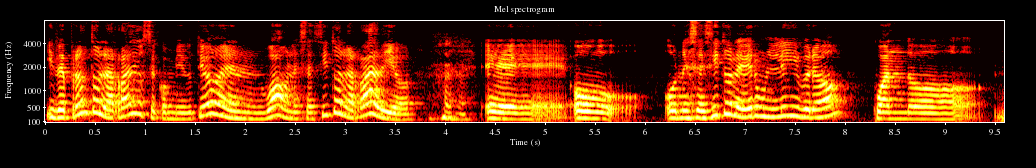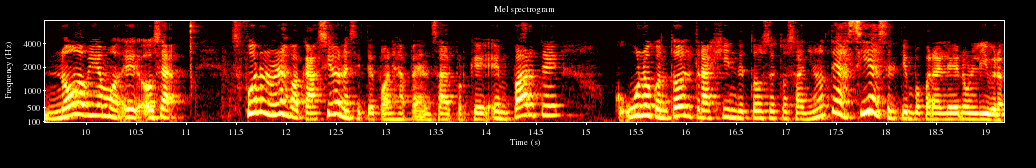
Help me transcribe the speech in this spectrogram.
y de pronto la radio se convirtió en, wow, necesito la radio. Eh, o, o, necesito leer un libro cuando no habíamos, eh, o sea, fueron unas vacaciones si te pones a pensar, porque en parte uno con todo el trajín de todos estos años, no te hacías el tiempo para leer un libro.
